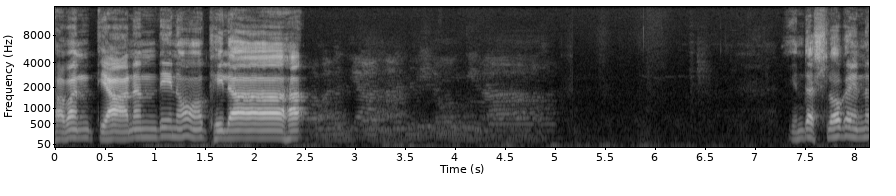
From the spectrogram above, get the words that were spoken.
भवन्त्यानन्दिनोऽखिलाः இந்த ஸ்லோகம் என்ன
